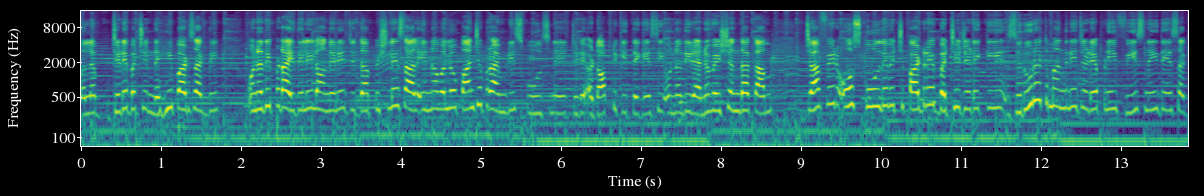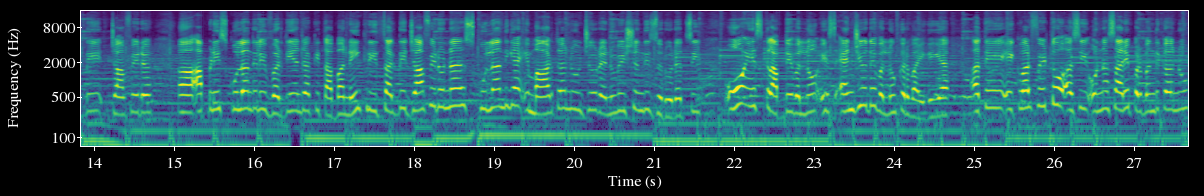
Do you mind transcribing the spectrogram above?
ਮਤਲਬ ਜਿਹੜੇ ਬੱਚੇ ਨਹੀਂ ਪੜ੍ਹ ਸਕਦੇ ਉਹਨਾਂ ਦੀ ਪੜ੍ਹਾਈ ਦੇ ਲਈ ਲਾਉਂਦੇ ਨੇ ਜਿੱਦਾਂ ਪਿਛਲੇ ਸਾਲ ਇਹਨਾਂ ਵੱਲੋਂ ਪੰਜ ਪ੍ਰਾਇਮਰੀ ਸਕੂਲਸ ਨੇ ਜਿਹੜੇ ਅਡਾਪਟ ਕੀਤੇ ਗਏ ਸੀ ਉਹਨਾਂ ਦੀ ਰੈਨੋਵੇਸ਼ਨ ਦਾ ਕੰਮ ਜਾਂ ਫਿਰ ਉਹ ਸਕੂਲ ਦੇ ਵਿੱਚ ਪੜ੍ਹ ਰਹੇ ਬੱਚੇ ਜਿਹੜੇ ਕਿ ਜ਼ਰੂਰਤਮੰਦ ਨੇ ਜਿਹੜੇ ਆਪਣੀ ਫੀਸ ਨਹੀਂ ਦੇ ਸਕਦੇ ਜਾਂ ਫਿਰ ਆਪਣੀ ਸਕੂਲਾਂ ਦੇ ਲਈ ਵਰਦੀਆਂ ਜਾਂ ਕਿਤਾਬਾਂ ਨਹੀਂ ਖਰੀਦ ਸਕਦੇ ਜਾਂ ਫਿਰ ਉਹਨਾਂ ਸਕੂਲਾਂ ਦੀਆਂ ਇਮਾਰਤਾਂ ਨੂੰ ਜੋ ਰੈਨੋਵੇਸ਼ਨ ਦੀ ਜ਼ਰੂਰਤ ਸੀ ਉਹ ਇਸ ਕਲੱਬ ਦੇ ਵੱਲੋਂ ਇਸ ਐਨਜੀਓ ਦੇ ਵੱਲੋਂ ਕਰਵਾਈ ਗਈ ਹੈ। ਅਤੇ ਇੱਕ ਵਾਰ ਫਿਰ ਤੋਂ ਅਸੀਂ ਉਹਨਾਂ ਸਾਰੇ ਪ੍ਰਬੰਧਕਾਂ ਨੂੰ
